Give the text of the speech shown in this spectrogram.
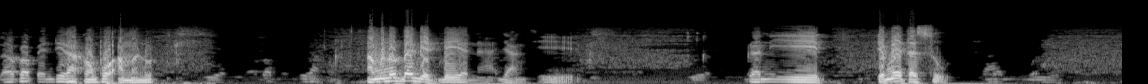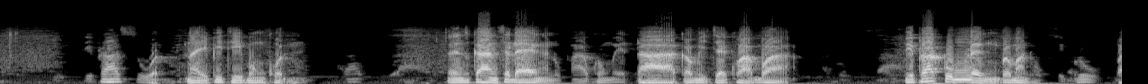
แล้วก็เป็นที่รักของพวกอมนุษย์ อมนุษย์ไม่เบียดเบียนนะฮะอย่างที่กรณีจะเมตสูตรที่พระสวดในพิธีมงคล เป็นการแสดงอนุภาพของเมตตาก็มีใจความว่า มีพระกลุ่มหนึ่งประมาณหกสิบรูปไป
